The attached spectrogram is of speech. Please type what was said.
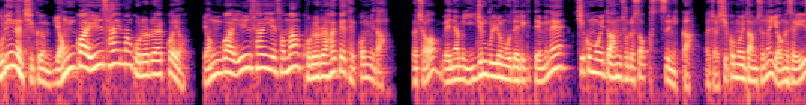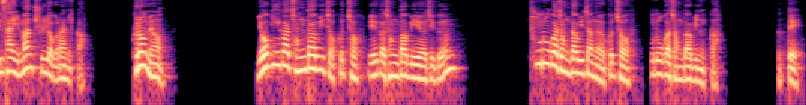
우리는 지금 0과 1 사이만 고려를 할 거예요. 0과 1 사이에서만 고려를 하게 될 겁니다. 그렇죠? 왜냐하면 이중분류 모델이기 때문에 시그모이드 함수를 썼으니까. 그렇죠? 시그모이드 함수는 0에서 1 사이만 출력을 하니까. 그러면 여기가 정답이죠. 그쵸? 여기가 정답이에요, 지금. 투루가 정답이잖아요. 그쵸? 투루가 정답이니까. 그때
